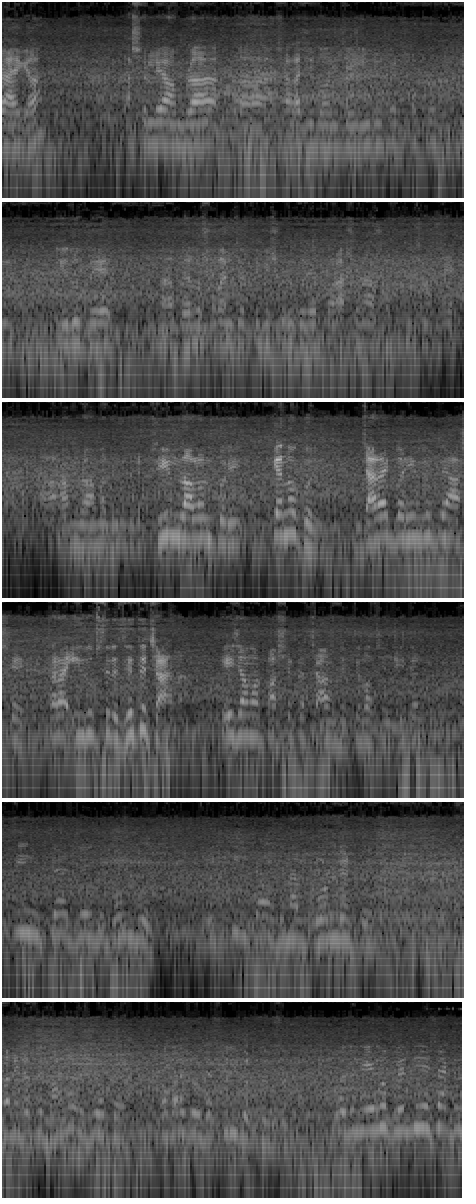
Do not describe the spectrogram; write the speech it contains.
জায়গা। আসলে আমরা সারা জীবন যে ইউরোপের স্বপ্ন দেখি ইউরোপের ব্যবসা বাণিজ্য থেকে শুরু করে পড়াশোনা সব কিছুতে আমরা আমাদের ড্রিম লালন করি, কেন করি? যারা একবার ইউরোপে আসে, তারা ইউরোপ ছেড়ে যেতে চায় না। এই যে আমার পাশে একটা চার্চ দেখতে পাচ্ছেন এটার তিনটা যে গম্বুজ, এই তিনটা অরিজিনাল গোল্ডের এখন এটা তো বাংলাদেশে হতো সবাইকে ওটা চুরি করতে হতো ওই জন্য এরোপ্লেন নিয়ে এসে একদম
